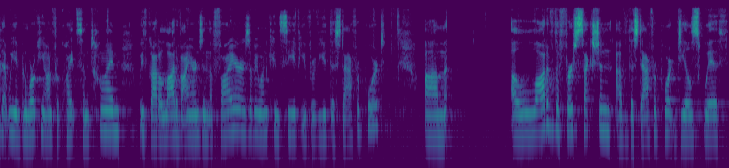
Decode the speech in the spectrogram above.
that we have been working on for quite some time. We've got a lot of irons in the fire, as everyone can see if you've reviewed the staff report. Um, a lot of the first section of the staff report deals with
